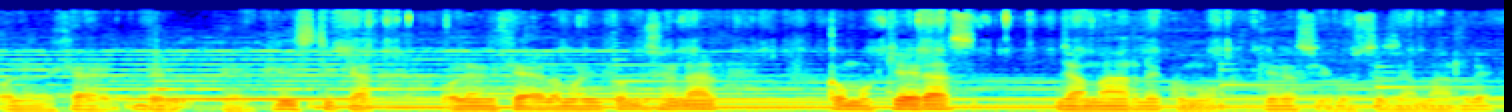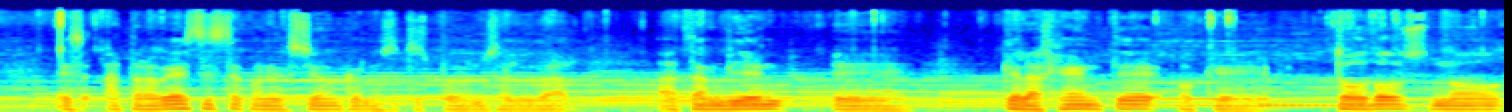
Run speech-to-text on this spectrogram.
o la energía del, crística, o la energía del amor incondicional, como quieras llamarle, como quieras y gustes llamarle, es a través de esta conexión que nosotros podemos ayudar a también eh, que la gente o que todos no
